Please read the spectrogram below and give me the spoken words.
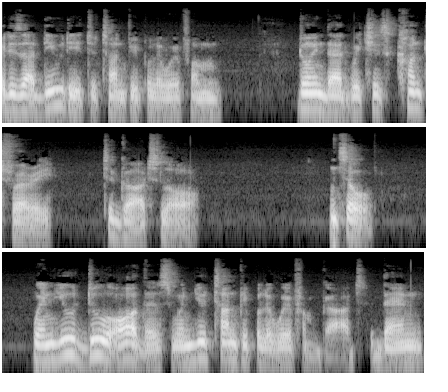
It is our duty to turn people away from doing that which is contrary to God's law. And so, when you do all this, when you turn people away from God, then,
